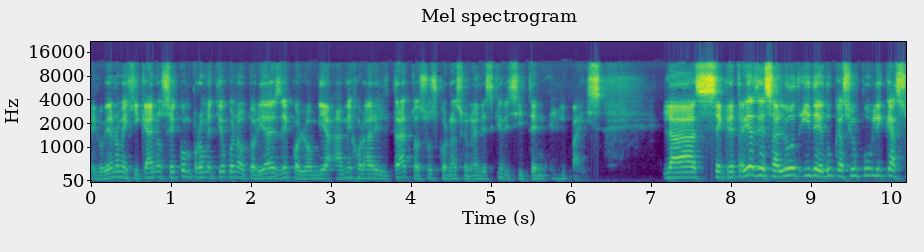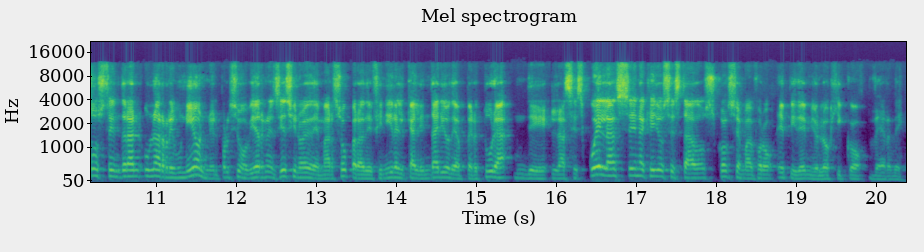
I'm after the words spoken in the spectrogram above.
el gobierno mexicano se comprometió con autoridades de Colombia a mejorar el trato a sus connacionales que visiten el país. Las Secretarías de Salud y de Educación Pública sostendrán una reunión el próximo viernes 19 de marzo para definir el calendario de apertura de las escuelas en aquellos estados con semáforo epidemiológico verde.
